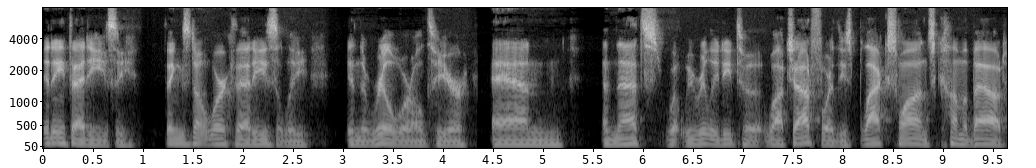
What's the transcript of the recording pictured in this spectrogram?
it ain't that easy. Things don't work that easily in the real world here. And and that's what we really need to watch out for. These black swans come about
